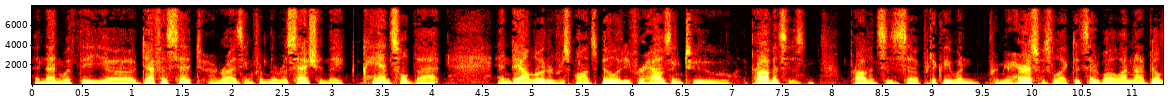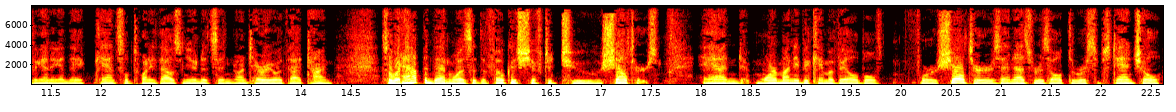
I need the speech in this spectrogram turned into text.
and then with the uh, deficit arising from the recession, they canceled that and downloaded responsibility for housing to the provinces. The provinces, uh, particularly when Premier Harris was elected, said, "Well, I'm not building any," and they canceled 20,000 units in Ontario at that time. So what happened then was that the focus shifted to shelters, and more money became available for shelters, and as a result, there were substantial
